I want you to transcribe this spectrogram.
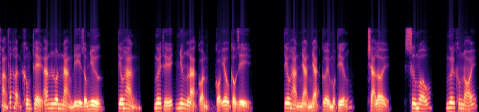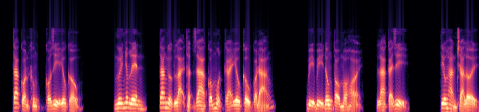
phảng phất hận không thể ăn luôn nàng đi giống như, Tiêu Hàn, ngươi thế nhưng là còn có yêu cầu gì? Tiêu Hàn nhàn nhạt cười một tiếng, trả lời, sư mẫu, ngươi không nói, ta còn không có gì yêu cầu. Ngươi nhắc lên, ta ngược lại thật ra có một cái yêu cầu quá đáng. Bị bị đông tò mò hỏi, là cái gì? Tiêu Hàn trả lời,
